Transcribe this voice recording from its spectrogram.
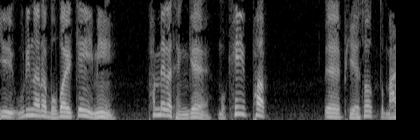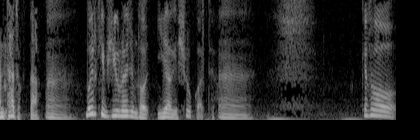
이 우리나라 모바일 게임이 판매가 된 게 뭐 케이팝 에 비해서 또 많다 적다. 네. 뭐 이렇게 비유를 해주면 더 이해하기 쉬울 것 같아요. 네. 그래서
